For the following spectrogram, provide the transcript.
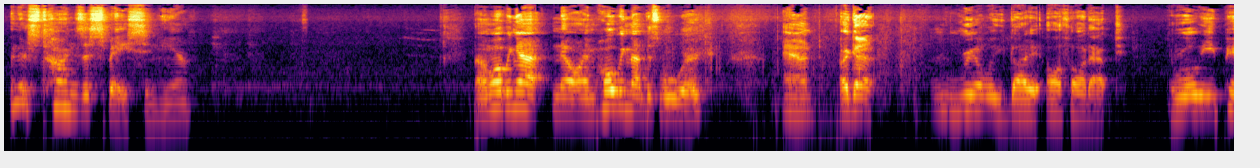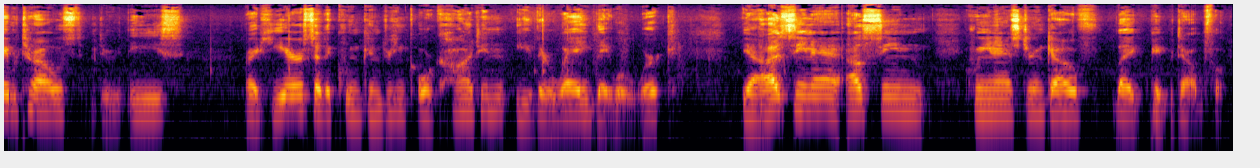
And there's tons of space in here. Now I'm hoping that no, I'm hoping that this will work. And I got really got it all thought out. There will be paper towels through these right here so the queen can drink or cotton. Either way, they will work. Yeah, I've seen it. I've seen Queen ass drink out of like paper towel before.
